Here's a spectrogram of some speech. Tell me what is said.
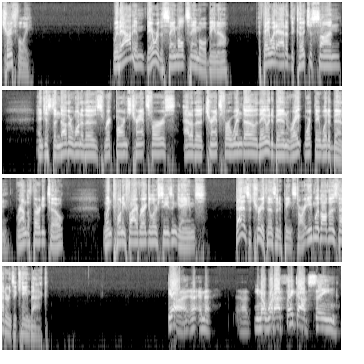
truthfully. Without him, they were the same old, same old, Bino. If they would have added the coach's son and just another one of those Rick Barnes transfers out of the transfer window, they would have been right what they would have been. Round of 32, win 25 regular season games. That is the truth, isn't it, Beanstar? Even with all those veterans that came back. Yeah, and uh, you know what I think I've seen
